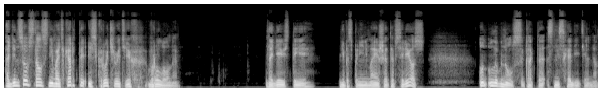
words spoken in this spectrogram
Одинцов стал снимать карты и скручивать их в рулоны. Надеюсь, ты не воспринимаешь это всерьез?» Он улыбнулся как-то снисходительно.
